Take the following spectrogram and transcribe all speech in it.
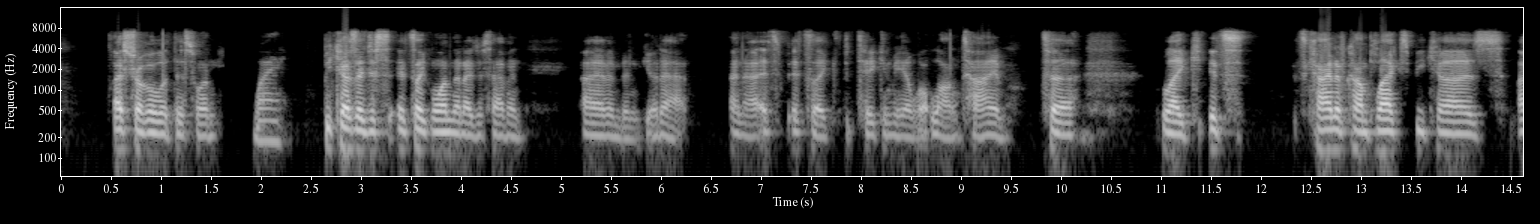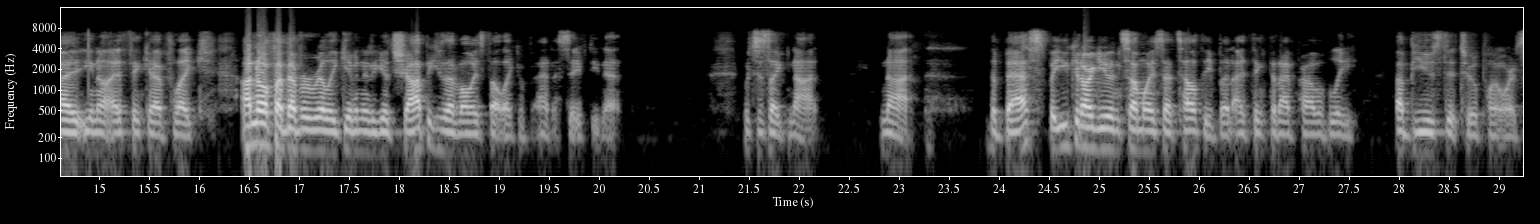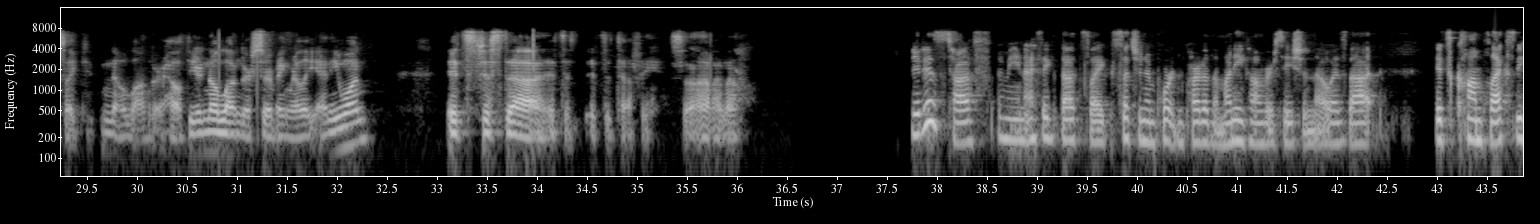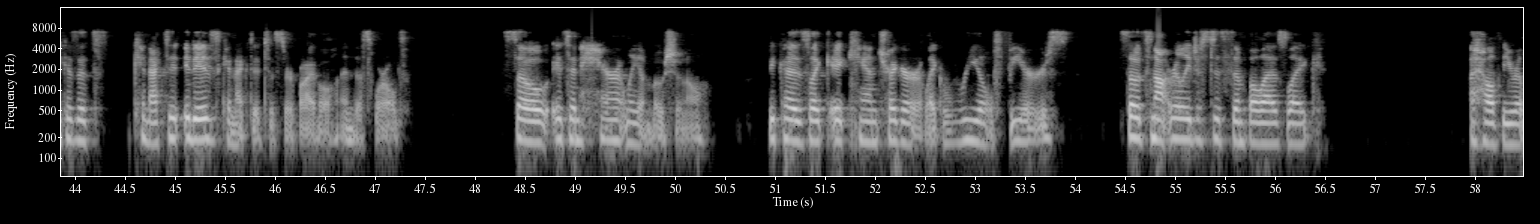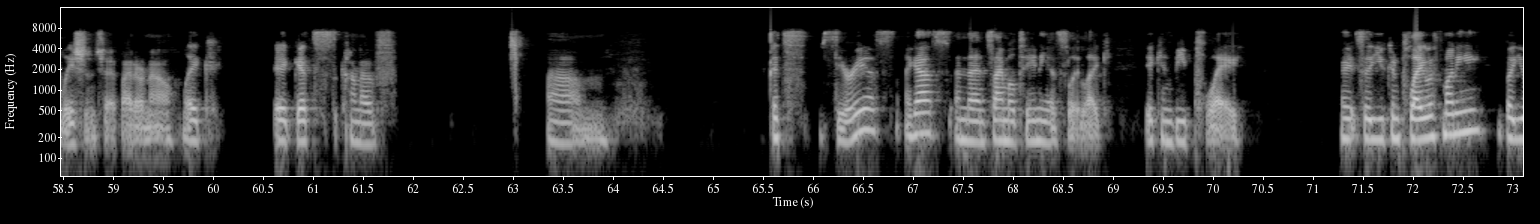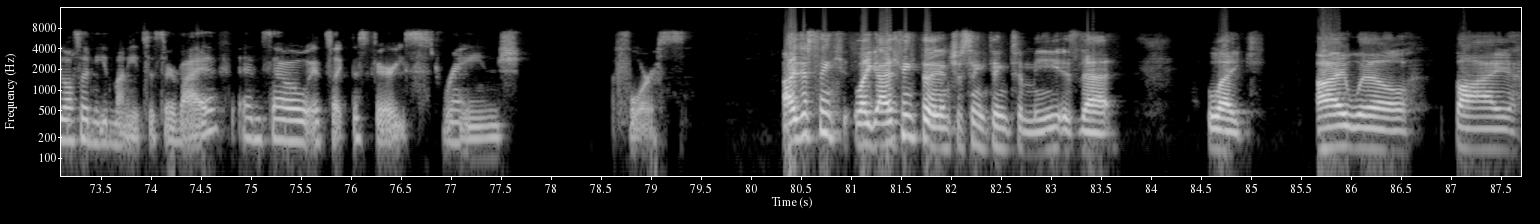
I struggle with this one why because I just it's like one that I just haven't I haven't been good at, and uh, it's it's like taken me a long time to like it's it's kind of complex because I you know I think I've like I don't know if I've ever really given it a good shot because I've always felt like I've had a safety net, which is like not not the best, but you could argue in some ways that's healthy. But I think that I've probably abused it to a point where it's like no longer healthy or no longer serving really anyone. It's just uh it's a it's a toughie. So I don't know. It is tough. I mean, I think that's like such an important part of the money conversation, though, is that it's complex because it's connected, it is connected to survival in this world. So it's inherently emotional because like it can trigger like real fears. So it's not really just as simple as like a healthy relationship. I don't know. Like it gets kind of, um, it's serious, I guess, and then simultaneously, like it can be play, right? So you can play with money, but you also need money to survive, and so it's like this very strange force. I just think like I think the interesting thing to me is that like I will buy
